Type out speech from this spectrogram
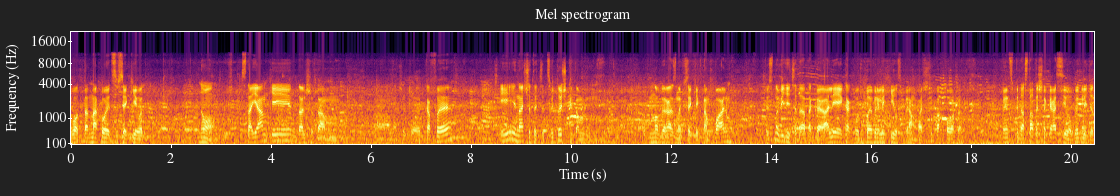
Вот, там находятся всякие вот, ну, стоянки, дальше там, а, значит, э, кафе. И, значит, эти цветочки, там много разных всяких там пальм. То есть, ну, видите, да, такая аллея, как вот в Беверли-Хиллз, прям почти похожа. В принципе, достаточно красиво выглядит.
